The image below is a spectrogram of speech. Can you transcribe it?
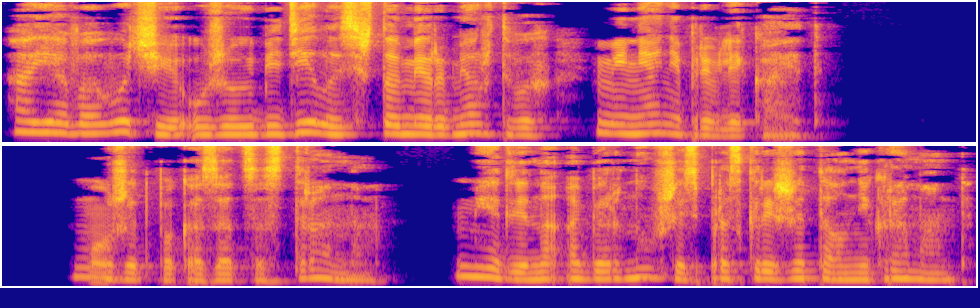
а я воочию уже убедилась, что мир мертвых меня не привлекает. Может показаться странным, медленно обернувшись, проскрежетал некромант.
